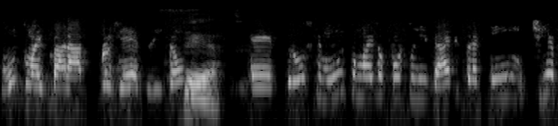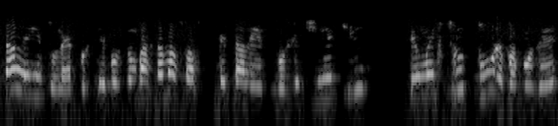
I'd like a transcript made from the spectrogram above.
muito mais barato projetos. Então, é, trouxe muito mais oportunidade para quem tinha talento, né? Porque não bastava só ter talento, você tinha que ter uma estrutura para poder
